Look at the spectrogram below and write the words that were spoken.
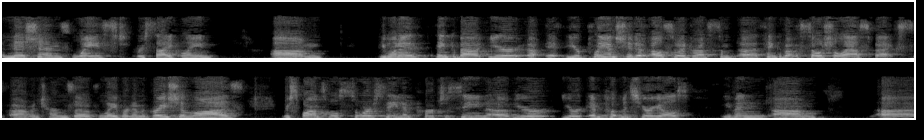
emissions, waste, recycling. Um, you want to think about your uh, your plan should also address some uh, think about social aspects um, in terms of labor and immigration laws, responsible sourcing and purchasing of your your input materials, even um, uh,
